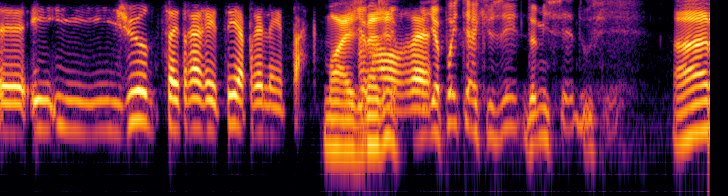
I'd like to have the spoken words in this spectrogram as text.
et il jure de s'être arrêté après l'impact. Ouais, j'imagine. il n'a pas été accusé d'homicide aussi? Ah,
